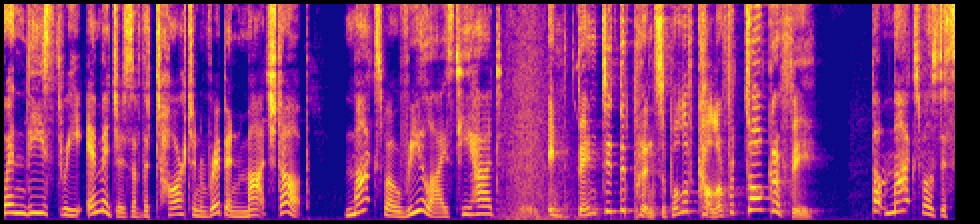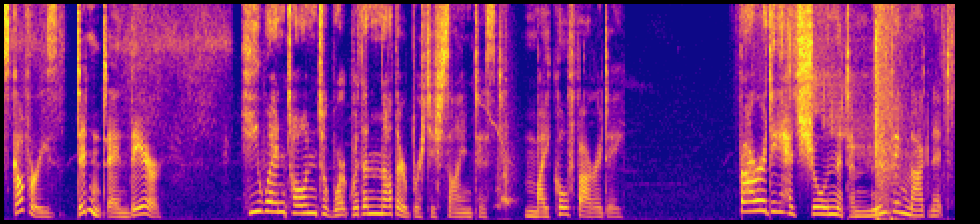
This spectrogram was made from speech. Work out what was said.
When these three images of the tartan ribbon matched up, Maxwell realised he had. invented the principle of colour photography. But Maxwell's discoveries didn't end there. He went on to work with another British scientist, Michael Faraday. Faraday had shown that a moving magnet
